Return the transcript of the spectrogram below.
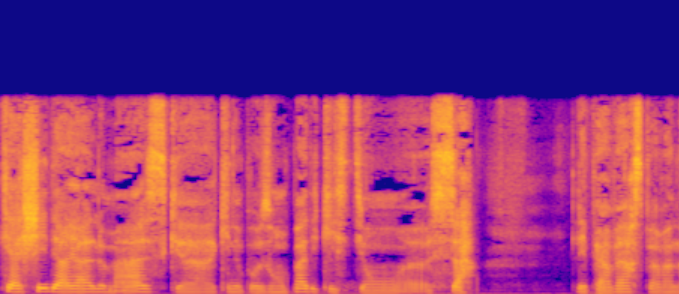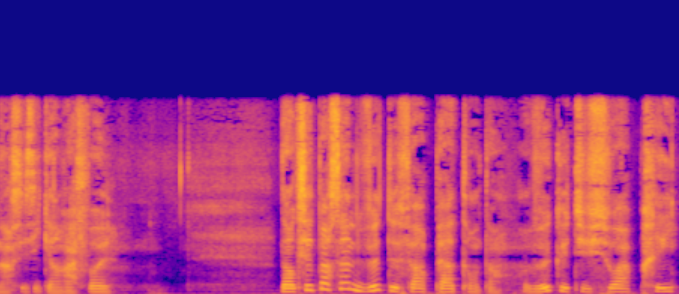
cachés derrière le masque, euh, qui ne poseront pas des questions, euh, ça, les perverses, pervers narcissiques en raffolent. Donc cette personne veut te faire perdre ton temps, veut que tu sois pris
